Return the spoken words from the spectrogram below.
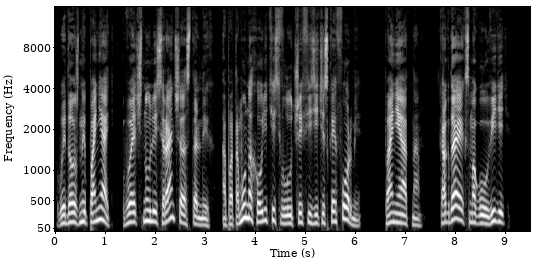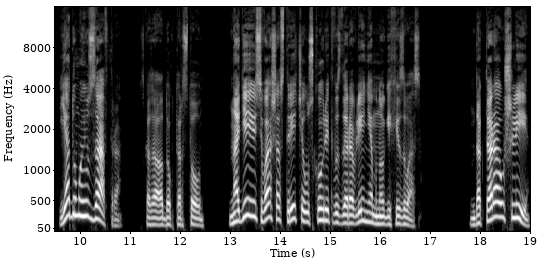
Вы должны понять, вы очнулись раньше остальных, а потому находитесь в лучшей физической форме. Понятно. Когда я их смогу увидеть? Я думаю, завтра, сказала доктор Стоун. Надеюсь, ваша встреча ускорит выздоровление многих из вас. Доктора ушли,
